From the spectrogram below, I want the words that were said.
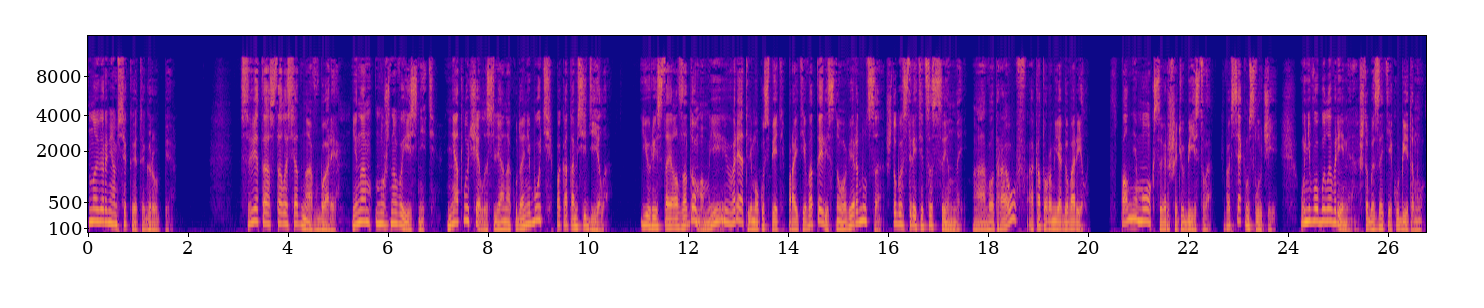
Но вернемся к этой группе. Света осталась одна в баре, и нам нужно выяснить, не отлучалась ли она куда-нибудь, пока там сидела. Юрий стоял за домом и вряд ли мог успеть пройти в отель и снова вернуться, чтобы встретиться с Инной. А вот Рауф, о котором я говорил, вполне мог совершить убийство. Во всяком случае, у него было время, чтобы зайти к убитому.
